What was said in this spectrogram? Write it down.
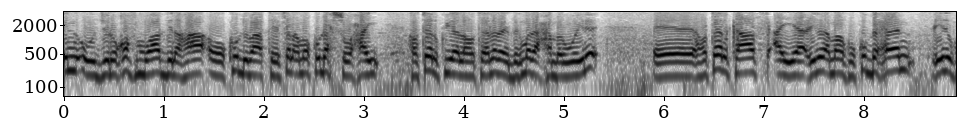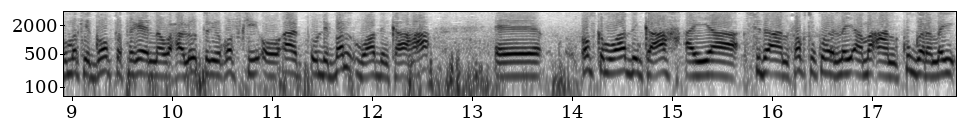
in uu jiro qof muwaadin ahaa oo ku dhibaataysan ama ku dhex suuxay hotel ku yaalla hoteelada degmada xamarweyne hoteelkaas ayaa ciidamada ammaanku ku baxeen. Ciidanku markay goobta tageenna waxaa loo tegey qofkii oo aad u dhiban muwaadinka ahaa. Qofka muwaadinka ah ayaa sida aan xogta ku helnay ama aan ku garannay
